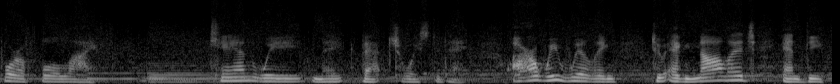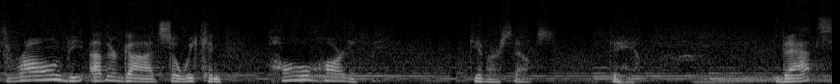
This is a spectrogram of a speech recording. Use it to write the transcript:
for a full life. Can we make that choice today? Are we willing to acknowledge and dethrone the other gods so we can wholeheartedly give ourselves to him? That's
